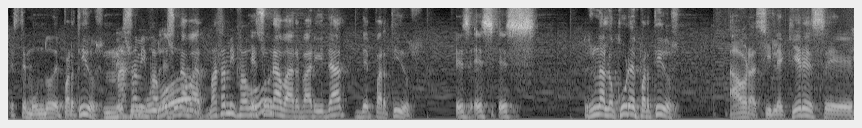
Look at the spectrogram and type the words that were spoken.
este mundo de partidos. Más, es a, mi mundo, favor, es una más a mi favor. Es una barbaridad de partidos. Es, es, es, es una locura de partidos. Ahora, si le quieres, eh,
